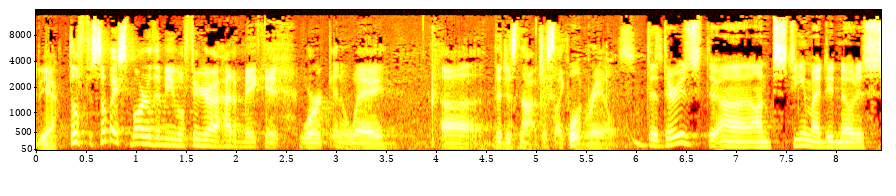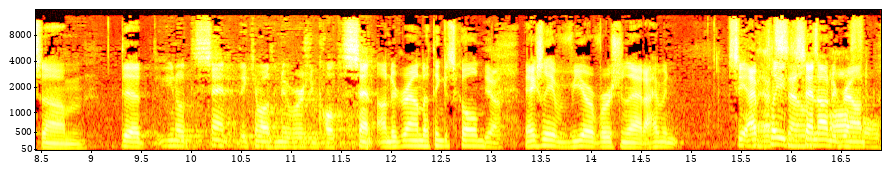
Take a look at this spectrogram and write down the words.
Yeah. They'll, somebody smarter than me will figure out how to make it work in a way uh, that is not just like on rails. The, there is uh, on Steam. I did notice um, that you know Descent. They came out with a new version called Descent Underground. I think it's called. Yeah. They actually have a VR version of that. I haven't See, I That played Descent Underground. awful.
